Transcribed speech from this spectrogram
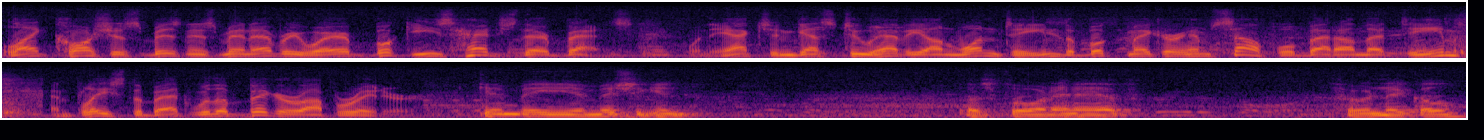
Like cautious businessmen everywhere, bookies hedge their bets. When the action gets too heavy on one team, the bookmaker himself will bet on that team and place the bet with a bigger operator. Give me uh, Michigan plus four and a half for a nickel.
